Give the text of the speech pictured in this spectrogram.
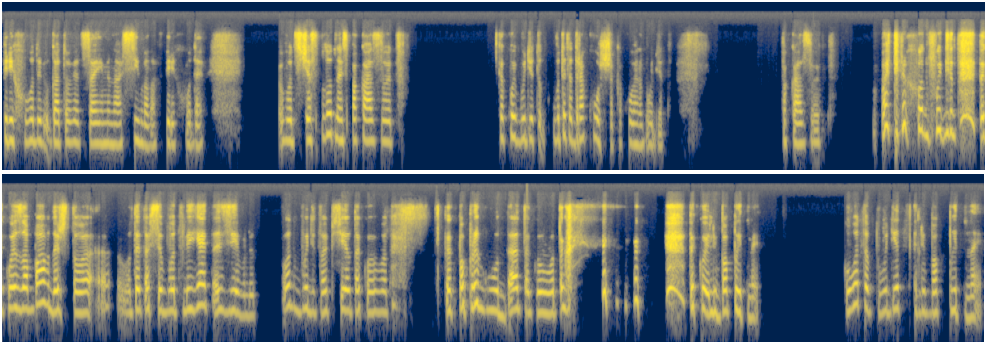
переходы готовятся именно символов перехода. Вот сейчас плотность показывает, какой будет вот это дракоша, какой он будет. Показывает. Во-первых, он будет такой забавный, что э, вот это все будет влиять на землю. Он будет вообще такой вот, как попрыгун, да, такой вот такой, такой любопытный. Кота будет любопытный.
